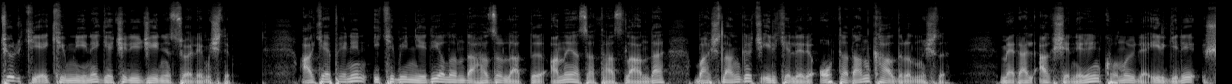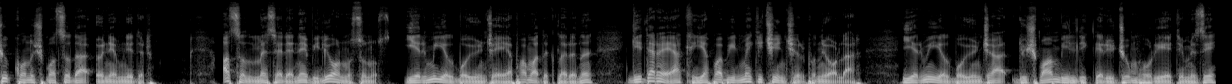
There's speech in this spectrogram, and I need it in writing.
Türkiye kimliğine geçileceğini söylemişti. AKP'nin 2007 yılında hazırlattığı anayasa taslağında başlangıç ilkeleri ortadan kaldırılmıştı. Meral Akşener'in konuyla ilgili şu konuşması da önemlidir. Asıl mesele ne biliyor musunuz? 20 yıl boyunca yapamadıklarını gider ayak yapabilmek için çırpınıyorlar. 20 yıl boyunca düşman bildikleri cumhuriyetimizi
